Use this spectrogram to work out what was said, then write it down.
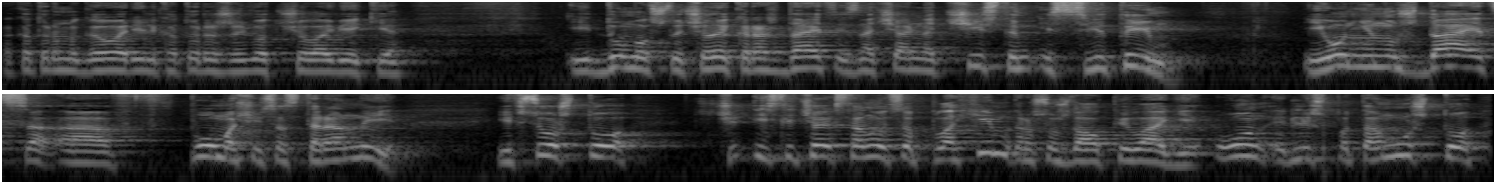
о котором мы говорили, который живет в человеке и думал, что человек рождается изначально чистым и святым, и он не нуждается а, в помощи со стороны. И все, что, если человек становится плохим, рассуждал Пелагий, он лишь потому, что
